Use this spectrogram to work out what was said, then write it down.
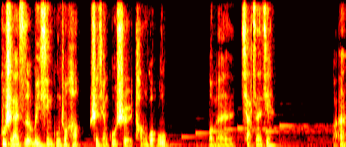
故事来自微信公众号“睡前故事糖果屋”，我们下次再见，晚安。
